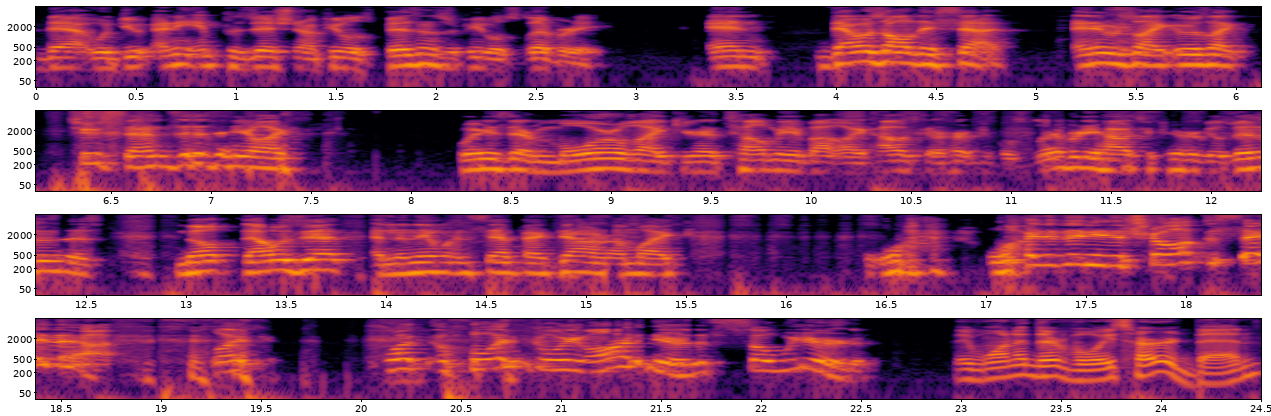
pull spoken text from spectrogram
that would do any imposition on people's business or people's liberty." And that was all they said and it was like it was like two sentences, and you're like, wait, is there more? Like you're gonna tell me about like how it's gonna hurt people's liberty, how it's gonna hurt people's businesses? Nope, that was it. And then they went and sat back down, and I'm like, why? Why did they need to show up to say that? Like, what? What's going on here? This is so weird. They wanted their voice heard, Ben.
